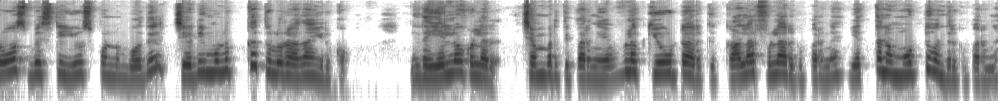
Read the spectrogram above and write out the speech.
ரோஸ் பெஸ்டி யூஸ் பண்ணும்போது செடி முழுக்க துளிராக தான் இருக்கும். இந்த எல்லோ கலர் செம்பருத்தி பாருங்க எவ்வளோ க்யூட்டாக இருக்குது கலர்ஃபுல்லாக இருக்குது பாருங்க எத்தனை மொட்டு வந்திருக்கு பாருங்க.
